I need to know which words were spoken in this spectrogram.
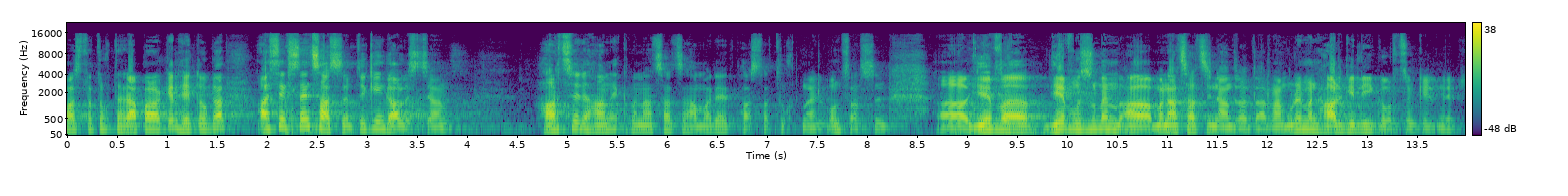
փաստաթուղթը հրապարակել, հետո գալ, այսինքն սենց ասեմ, Տիկին Գալստյան, հարցերը հանեք մնացածը համարյա այդ փաստաթուղթն այլ ոնց ասեմ եւ եւ ուզում եմ մնացածին անդրադառնամ ուրեմն հարգելի գործընկերներ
